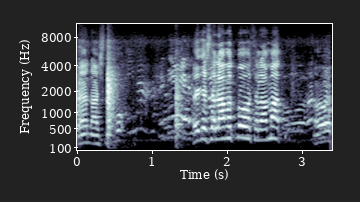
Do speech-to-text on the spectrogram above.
Yan, ayos na po. Sige, salamat po, salamat. Oo.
